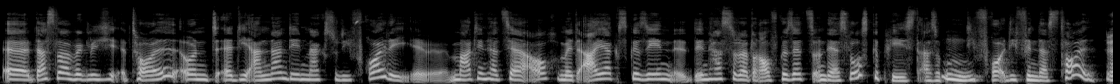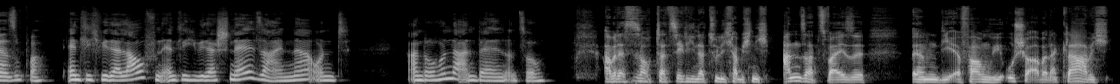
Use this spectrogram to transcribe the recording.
Äh, das war wirklich toll. Und äh, die anderen, denen merkst du die Freude. Äh, Martin hat's ja auch mit Ajax gesehen. Den hast du da draufgesetzt und der ist losgepäst. Also mhm. die Freude, die finden das toll. Ja, super. Endlich wieder laufen, endlich wieder schnell sein, ne? Und andere Hunde anbellen und so. Aber das ist auch tatsächlich, natürlich habe ich nicht ansatzweise ähm, die Erfahrung wie Usche, aber na klar habe ich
